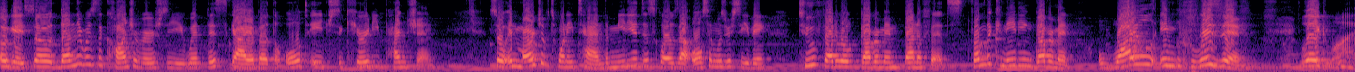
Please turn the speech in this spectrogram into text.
Okay, so then there was the controversy with this guy about the old age security pension. So in March of 2010, the media disclosed that Olson was receiving two federal government benefits from the Canadian government while in prison. Like, What?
